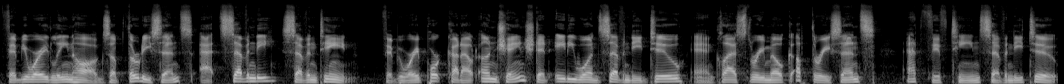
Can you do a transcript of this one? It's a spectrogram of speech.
February lean hogs up 30 cents at 70.17. February pork cutout unchanged at 81.72 and class 3 milk up 3 cents at 15.72.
